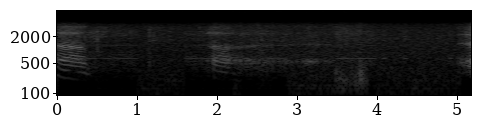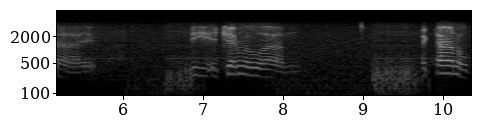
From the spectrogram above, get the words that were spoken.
um, uh, uh, the General um, McDonald's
